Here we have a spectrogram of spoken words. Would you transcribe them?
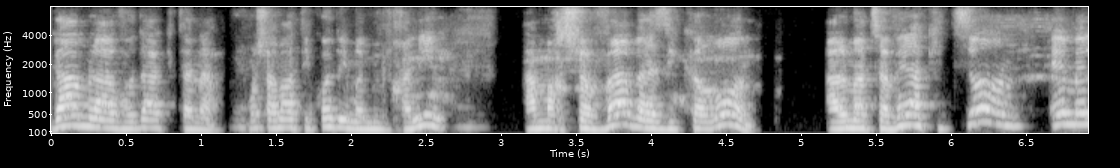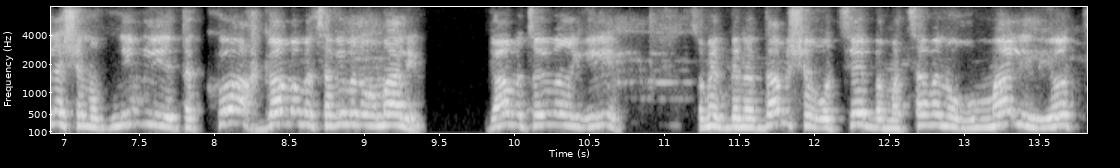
גם לעבודה הקטנה. כמו שאמרתי קודם, המבחנים, המחשבה והזיכרון על מצבי הקיצון, הם אלה שנותנים לי את הכוח גם במצבים הנורמליים, גם במצבים הרגילים. זאת אומרת, בן אדם שרוצה במצב הנורמלי להיות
